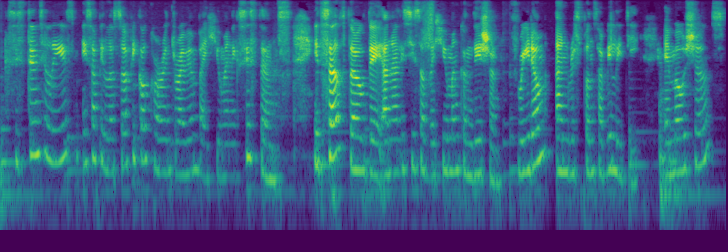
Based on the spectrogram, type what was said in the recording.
Existentialism is a philosophical current driven by human existence. It self-taught the analysis of the human condition, freedom and responsibility, emotions,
